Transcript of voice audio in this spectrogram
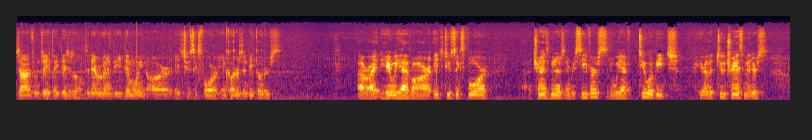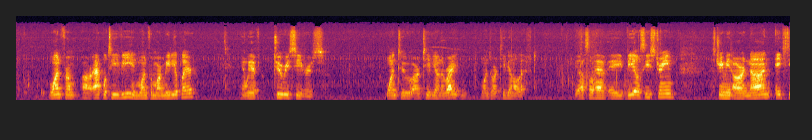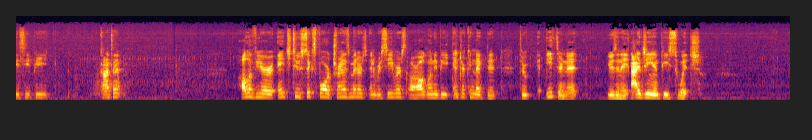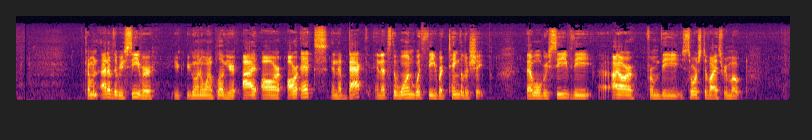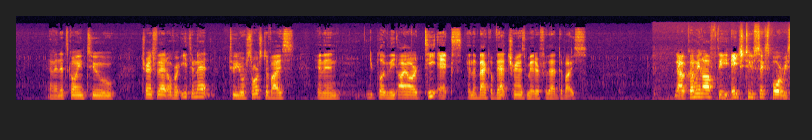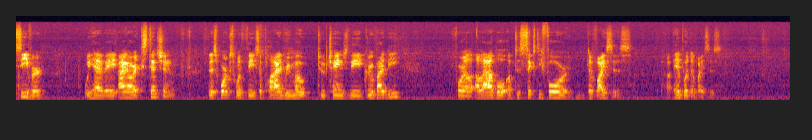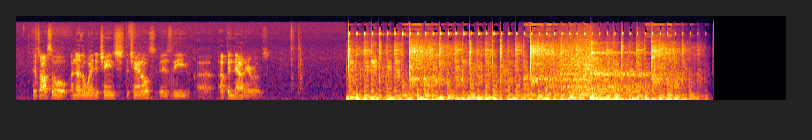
John from JTech Digital. Today we're going to be demoing our H.264 encoders and decoders. Alright, here we have our H.264 uh, transmitters and receivers, and we have two of each. Here are the two transmitters, one from our Apple TV and one from our media player. And we have two receivers, one to our TV on the right and one to our TV on the left. We also have a VLC stream streaming our non-HDCP content. All of your H.264 transmitters and receivers are all going to be interconnected through Ethernet using a IGMP switch. Coming out of the receiver, you're going to want to plug your IRRX in the back, and that's the one with the rectangular shape that will receive the uh, IR from the source device remote. And then it's going to transfer that over Ethernet to your source device and then you plug the IRTX in the back of that transmitter for that device. Now coming off the H.264 receiver we have a IR extension. This works with the supplied remote to change the group ID for allowable up to 64 devices, uh, input devices. There's also another way to change the channels is the uh, up and down arrows.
